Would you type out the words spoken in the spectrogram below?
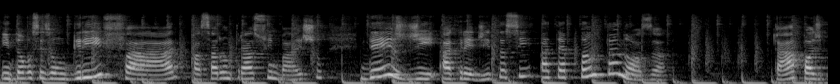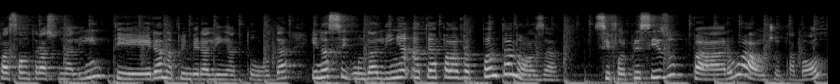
Então vocês vão grifar, passar um traço embaixo, desde acredita-se até pantanosa. Tá? Pode passar um traço na linha inteira, na primeira linha toda, e na segunda linha até a palavra pantanosa se for preciso, para o áudio, tá bom?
